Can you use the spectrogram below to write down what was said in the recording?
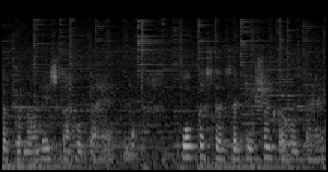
तत्व नॉलेज का होता है फोकस कंसंट्रेशन का होता है।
